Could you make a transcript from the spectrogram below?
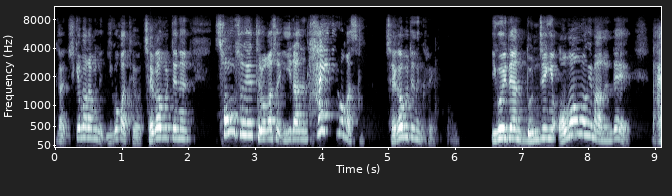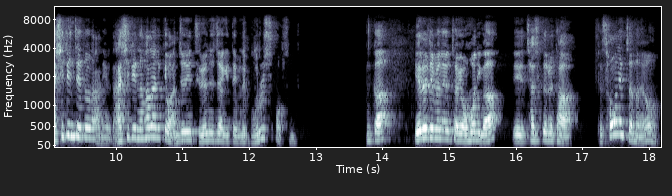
그러니까 쉽게 말하면 이거 같아요. 제가 볼 때는 성소에 들어가서 일하는 하인인 것 같습니다. 제가 볼 때는 그래요. 이거에 대한 논쟁이 어마어마하게 많은데 나시린 제도는 아니에요. 나시린은 하나님께 완전히 드려진 자이기 때문에 물을 수가 없습니다. 그러니까 예를 들면 저희 어머니가 예, 자식들을 다 서원했잖아요.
